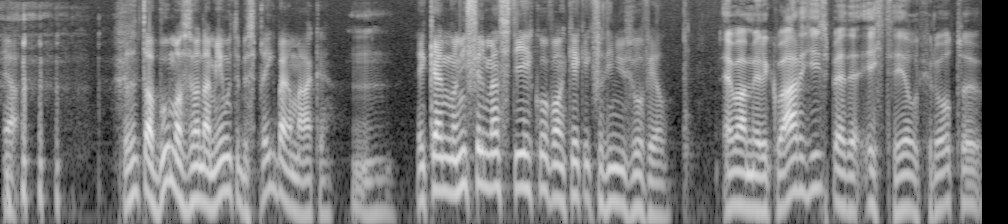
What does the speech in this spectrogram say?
Dat is een taboe, maar ze zouden dat meer moeten bespreekbaar maken. Hm. Ik ken nog niet veel mensen tegenkomen van kijk, ik verdien nu zoveel. En wat merkwaardig is bij de echt heel grote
